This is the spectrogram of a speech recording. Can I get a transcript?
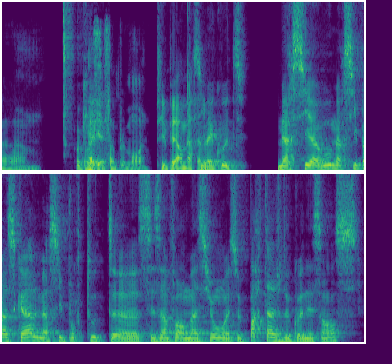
Euh, ok, simplement. Super, merci. Ah bah écoute, merci à vous, merci Pascal, merci pour toutes euh, ces informations et ce partage de connaissances.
